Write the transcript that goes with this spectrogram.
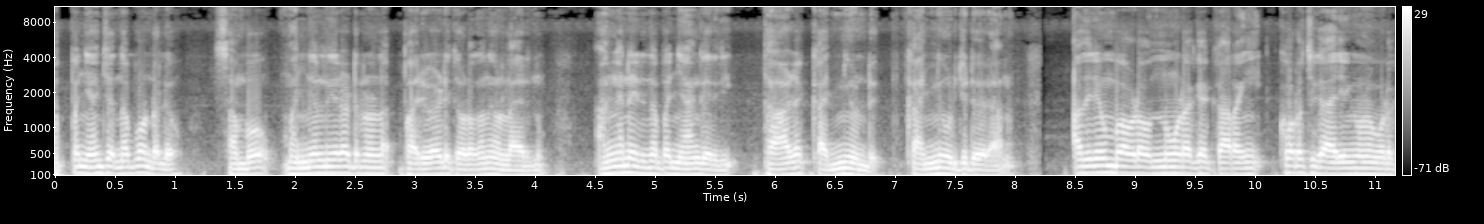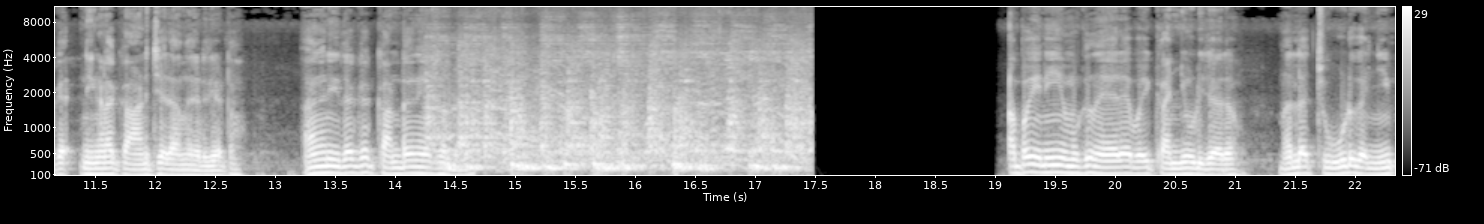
അപ്പം ഞാൻ ചെന്നപ്പോൾ ഉണ്ടല്ലോ സംഭവം മഞ്ഞൾ നീരാട്ടിനുള്ള പരിപാടി തുടങ്ങുന്നുള്ളായിരുന്നു അങ്ങനെ ഇരുന്നപ്പോൾ ഞാൻ കരുതി താഴെ കഞ്ഞിയുണ്ട് കഞ്ഞി കുടിച്ചിട്ട് വരാമെന്ന് അതിനു മുമ്പ് അവിടെ ഒന്നും കൂടെ ഒക്കെ കറങ്ങി കുറച്ച് കാര്യങ്ങളും കൂടെ നിങ്ങളെ കാണിച്ചു തരാമെന്ന് കരുതി കേട്ടോ. അങ്ങനെ ഇതൊക്കെ കണ്ടതിന് ശേഷം അപ്പോൾ ഇനി നമുക്ക് നേരെ പോയി കഞ്ഞി കുടിച്ചാലോ? നല്ല ചൂട് കഞ്ഞിയും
